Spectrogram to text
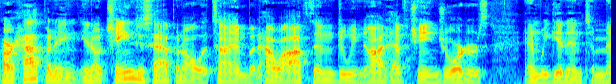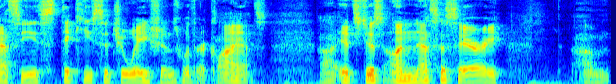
are happening, you know, changes happen all the time, but how often do we not have change orders and we get into messy, sticky situations with our clients? Uh, it's just unnecessary. Um,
